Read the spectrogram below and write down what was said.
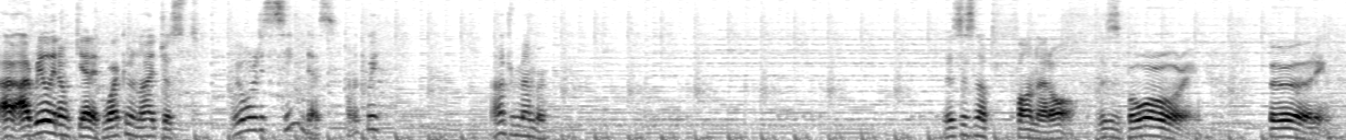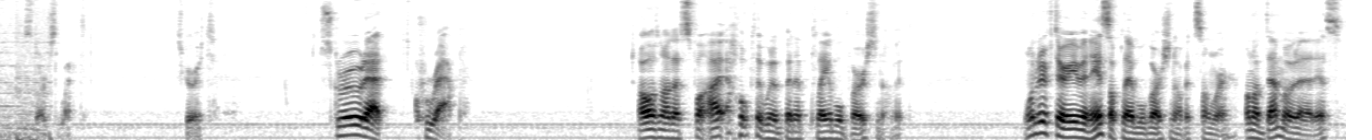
I, I really don't get it. Why couldn't I just... We already seen this, haven't we? I don't remember. This is not fun at all. This is boring. Boring. Start select. Screw it. Screw that crap. Oh, it's not as fun. I hope there would have been a playable version of it. wonder if there even is a playable version of it somewhere. On a demo, that is.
